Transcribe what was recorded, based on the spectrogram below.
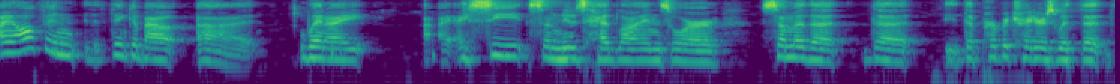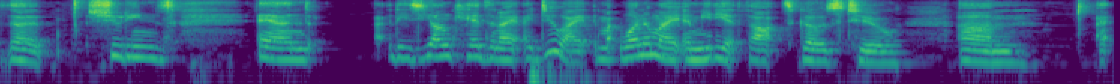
I often think about uh, when I, I, I see some news headlines or some of the the the perpetrators with the the shootings and these young kids, and I, I do. I my, one of my immediate thoughts goes to. Um, I,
